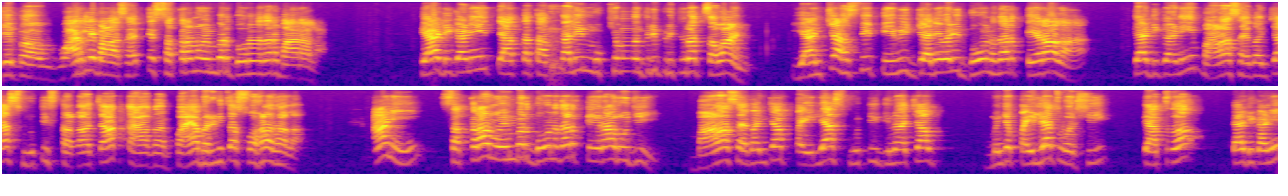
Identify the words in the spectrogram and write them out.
जे वारले बाळासाहेब ते सतरा नोव्हेंबर दोन हजार बाराला त्या ठिकाणी त्या तत्कालीन मुख्यमंत्री पृथ्वीराज चव्हाण यांच्या हस्ते तेवीस जानेवारी दोन हजार तेराला त्या ठिकाणी बाळासाहेबांच्या स्मृतीस्थळाच्या पायाभरणीचा सोहळा झाला. आणि सतरा नोव्हेंबर दोन हजार तेरा रोजी बाळासाहेबांच्या पहिल्या स्मृती दिनाच्या म्हणजे पहिल्याच वर्षी त्याचं त्या ठिकाणी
